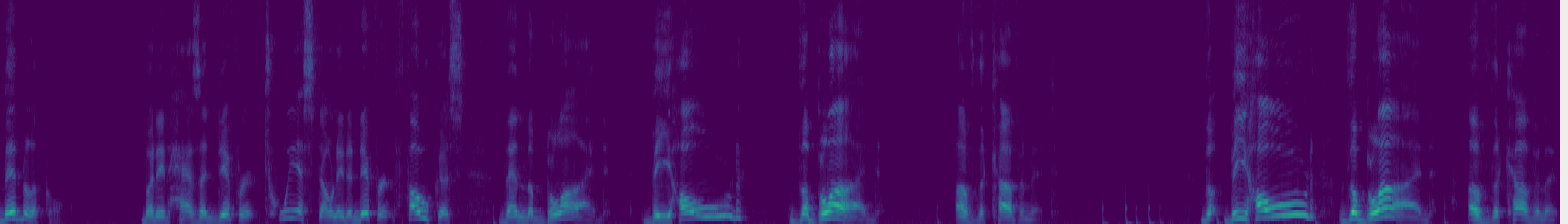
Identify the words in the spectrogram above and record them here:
biblical, but it has a different twist on it, a different focus than the blood. Behold the blood of the covenant the, behold the blood of the covenant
